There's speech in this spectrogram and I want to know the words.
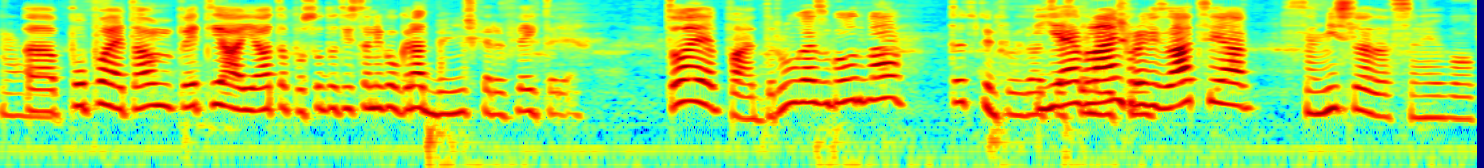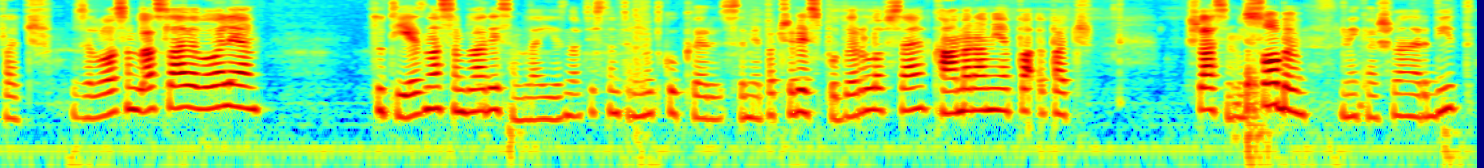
uh, po pa je tam Petja Jata posodo tiste neko gradbeniške reflektorje. To je pa druga zgodba. To je tudi improvizacija. Je bila lučmi. improvizacija, sem mislila, da se mi bo pač zelo sem bila slabe volje. Tudi jezna sem bila, res sem bila jezna v tistem trenutku, ker se mi je pač res podrlo vse, kamera mi je pa, pač. Šla sem iz sobe, nekaj šla narediti,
